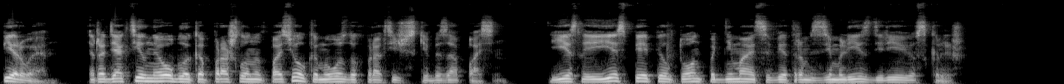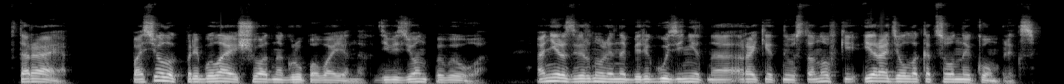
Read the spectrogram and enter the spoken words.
Первое. Радиоактивное облако прошло над поселком, и воздух практически безопасен. Если и есть пепел, то он поднимается ветром с земли, с деревьев, с крыш. Вторая. В поселок прибыла еще одна группа военных, дивизион ПВО. Они развернули на берегу зенитно-ракетные установки и радиолокационный комплекс.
